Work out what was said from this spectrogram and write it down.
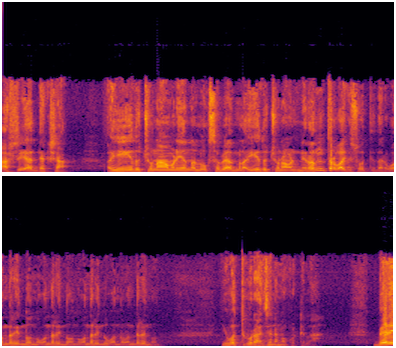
ರಾಷ್ಟ್ರೀಯ ಅಧ್ಯಕ್ಷ. ಐದು ಚುನಾವಣೆಯನ್ನು ಲೋಕಸಭೆ ಆದಮೇಲೆ ಐದು ಚುನಾವಣೆ ನಿರಂತರವಾಗಿ ಸೋತಿದ್ದಾರೆ. ಒಂದರಿಂದ ಒಂದು ಒಂದರಿಂದ ಒಂದು ಒಂದರಿಂದ ಒಂದು ಒಂದರಿಂದ ಒಂದು. ಇವತ್ತಿಗೂ ರಾಜೀನಾಮೆ ಕೊಟ್ಟಿಲ್ಲ. ಬೇರೆ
